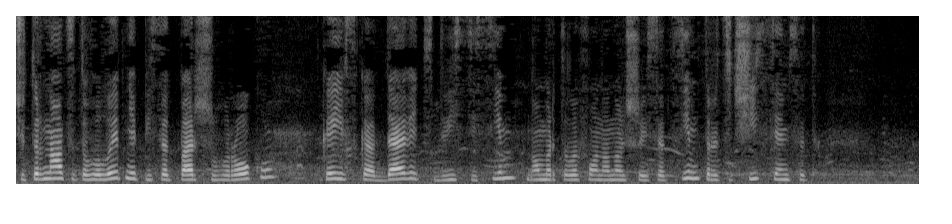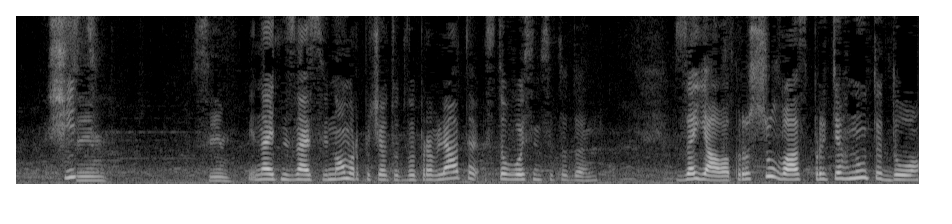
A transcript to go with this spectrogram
14 липня 51 року. Київська 9 207, номер телефона 067 36 76. 7. 7. І навіть не знаю свій номер, почав тут виправляти 181. Заява. Прошу вас притягнути до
